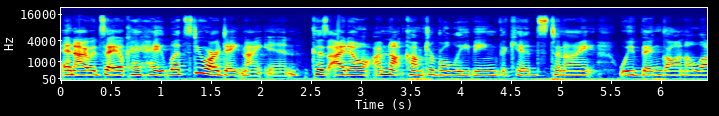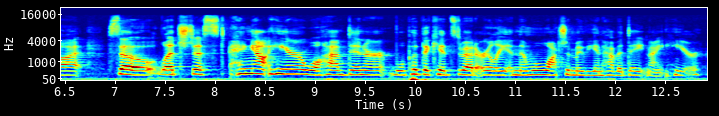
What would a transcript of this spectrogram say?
And i would say okay hey let's do our date night in. Because i don't i'm not comfortable leaving the kids tonight. We've been gone a lot. So let's just hang out here. We'll have dinner. We'll put the kids to bed early and then we'll watch a movie and have a date night here.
